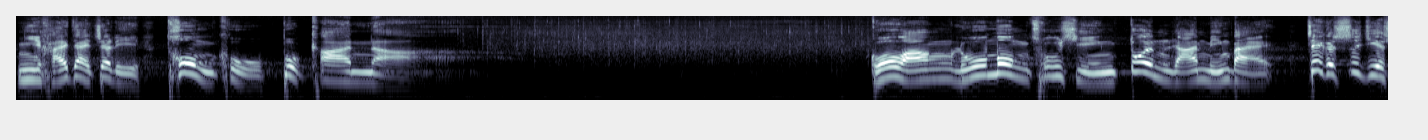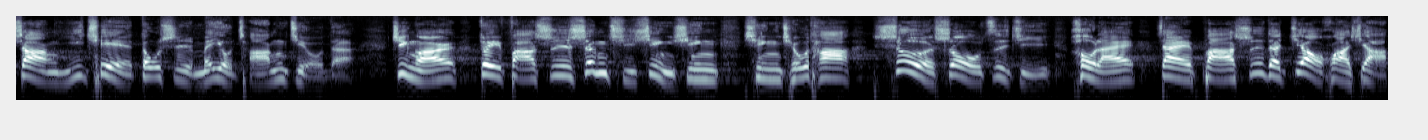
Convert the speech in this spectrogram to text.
你还在这里痛苦不堪呐！国王如梦初醒，顿然明白，这个世界上一切都是没有长久的。进而对法师升起信心，请求他摄受自己。后来在法师的教化下，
